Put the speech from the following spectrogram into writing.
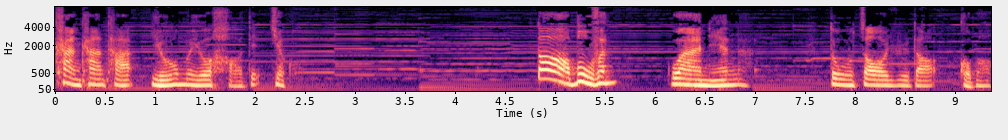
看看他有没有好的结果。大部分晚年呢，都遭遇到果报。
